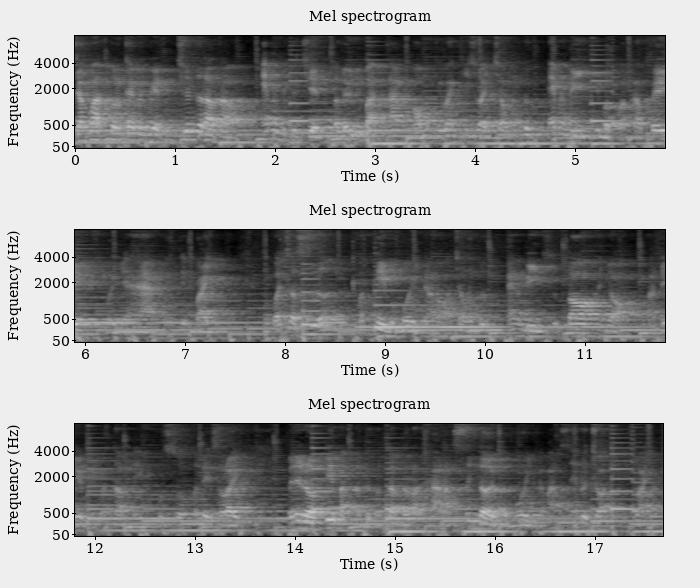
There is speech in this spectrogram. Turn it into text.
Chào các bạn, tôi là Kevin Việt, chuyên gia đào tạo F&B thực chiến và nếu như bạn đang có một kế hoạch kinh doanh trong lĩnh vực F&B như mở quán cà phê, mở nhà hàng, mở tiệm bánh, một quán trà sữa, bất kỳ một mô hình nào đó trong lĩnh vực F&B dù to hay nhỏ, bạn đều phải quan tâm đến một số vấn đề sau đây. Vấn đề đầu tiên bạn cần phải quan tâm đó là khả năng sinh lời của mô hình mà bạn sẽ lựa chọn kinh doanh.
